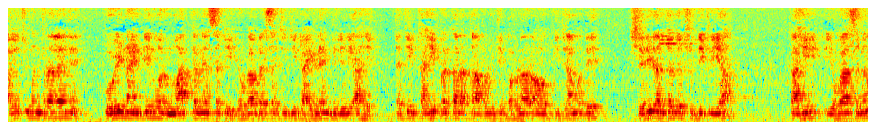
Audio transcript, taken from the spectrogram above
आयुष मंत्रालयाने कोविड नाईन्टीनवर मात करण्यासाठी योगाभ्यासाची जी गाईडलाईन दिलेली आहे त्यातील काही प्रकार आता आपण इथे बघणार आहोत की ज्यामध्ये शरीर अंतर्गत शुद्धिक्रिया काही योगासनं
